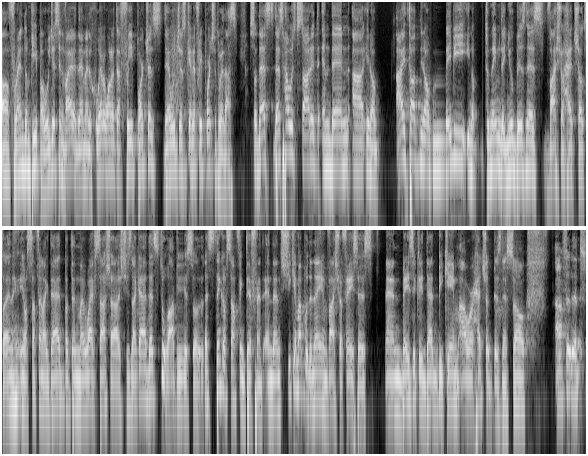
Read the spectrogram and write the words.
of random people. We just invited them, and whoever wanted a free portraits, they would just get a free portrait with us. So that's that's how it started, and then uh, you know I thought, you know, maybe, you know, to name the new business WASIO Headshots or anything, you know, something like that. But then my wife, Sasha, she's like, ah, that's too obvious. So let's think of something different. And then she came up with the name WASIO Faces. And basically that became our headshot business. So after that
